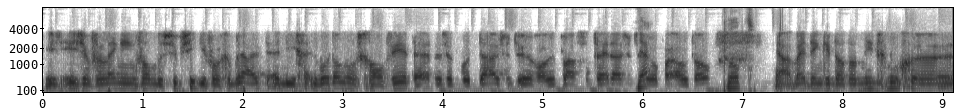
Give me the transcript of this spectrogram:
is, is een verlenging van de subsidie voor gebruik. En die wordt ook nog eens gehalveerd. Hè? Dus het wordt 1000 euro in plaats van 2000 ja, euro per auto. Klopt. Ja, wij denken dat dat niet genoeg uh,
